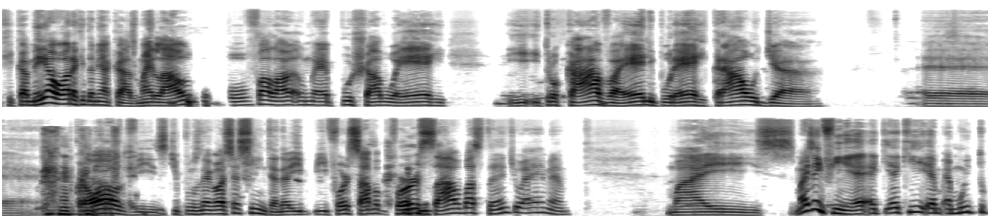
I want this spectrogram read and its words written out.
Fica meia hora aqui da minha casa, mas lá o povo falava, é, puxava o R e, e trocava L por R, Cláudia, é, Croves, tipo uns negócios assim, entendeu? E, e, forçava, forçava bastante o R mesmo. Mas, mas enfim, é, é, é que é, é, muito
